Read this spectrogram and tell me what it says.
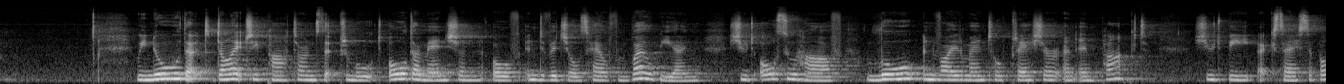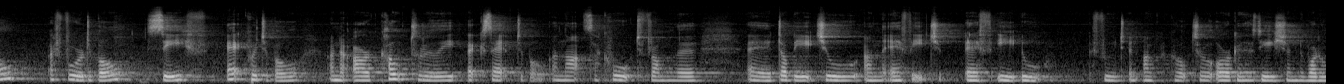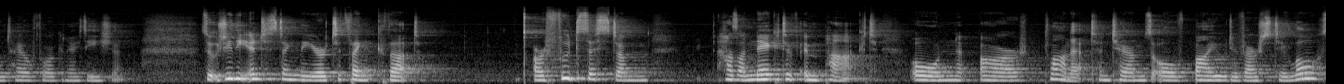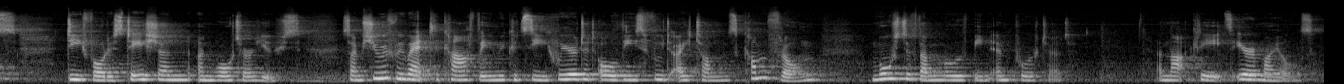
We know that dietary patterns that promote all dimension of individuals' health and well-being should also have low environmental pressure and impact, should be accessible, affordable, safe, equitable and are culturally acceptable. And that's a quote from the uh, WHO and the FH, FAO, Food and Agricultural Organization, the World Health Organization. So it's really interesting there to think that our food system has a negative impact on our planet in terms of biodiversity loss, deforestation, and water use. So I'm sure if we went to the cafe and we could see where did all these food items come from, most of them will have been imported. And that creates air miles.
